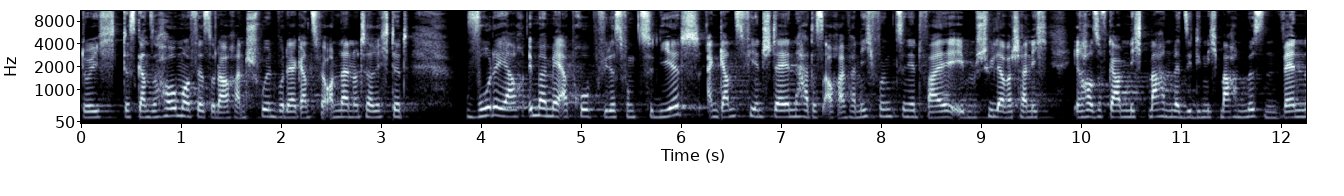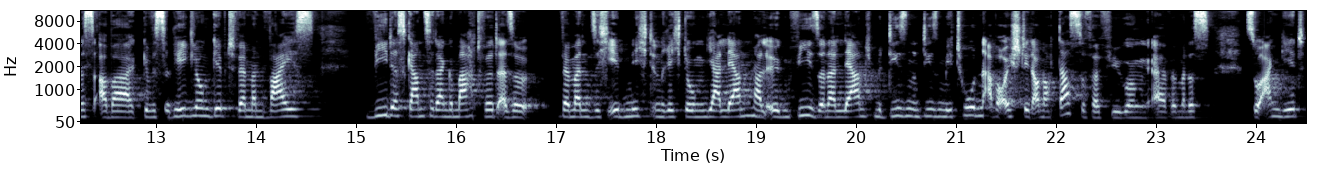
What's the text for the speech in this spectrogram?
durch das ganze Homeoffice oder auch an Schulen wurde ja ganz viel online unterrichtet, wurde ja auch immer mehr erprobt, wie das funktioniert. An ganz vielen Stellen hat es auch einfach nicht funktioniert, weil eben Schüler wahrscheinlich ihre Hausaufgaben nicht machen, wenn sie die nicht machen müssen. Wenn es aber gewisse Regelungen gibt, wenn man weiß, wie das Ganze dann gemacht wird, also wenn man sich eben nicht in Richtung, ja, lernt mal irgendwie, sondern lernt mit diesen und diesen Methoden, aber euch steht auch noch das zur Verfügung, äh, wenn man das so angeht,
